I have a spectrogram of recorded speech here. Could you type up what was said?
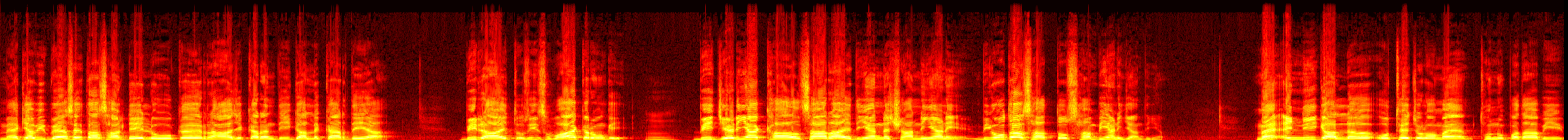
ਮੈਂ ਕਿਹਾ ਵੀ ਵੈਸੇ ਤਾਂ ਸਾਡੇ ਲੋਕ ਰਾਜ ਕਰਨ ਦੀ ਗੱਲ ਕਰਦੇ ਆ ਵੀ ਰਾਜ ਤੁਸੀਂ ਸਵਾਹ ਕਰੋਗੇ। ਵੀ ਜਿਹੜੀਆਂ ਖਾਲਸਾ ਰਾਜ ਦੀਆਂ ਨਿਸ਼ਾਨੀਆਂ ਨੇ ਵੀ ਉਹ ਤਾਂ ਸਾਤ ਸਾਂਭੀਆਂ ਨਹੀਂ ਜਾਂਦੀਆਂ। ਮੈਂ ਇੰਨੀ ਗੱਲ ਉੱਥੇ ਚਲੋ ਮੈਂ ਤੁਹਾਨੂੰ ਪਤਾ ਵੀ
